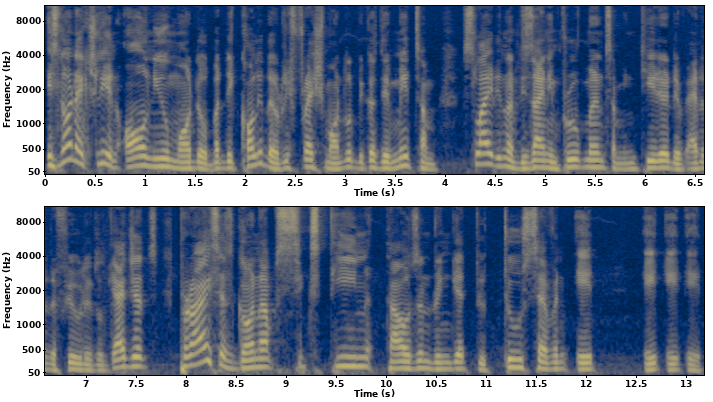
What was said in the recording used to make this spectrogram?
It's not actually an all new model, but they call it a refresh model because they made some slight, you know, design improvements, some interior. They've added a few little gadgets. Price has gone up sixteen thousand ringgit to two seven eight eight eight eight.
